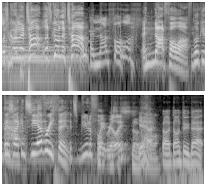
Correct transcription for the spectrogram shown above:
Let's go to the top. Let's go to the top and not fall off. and not fall off. Look at this. I can see everything. It's beautiful. Wait, really? So Yeah. cool. Oh, don't do that.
